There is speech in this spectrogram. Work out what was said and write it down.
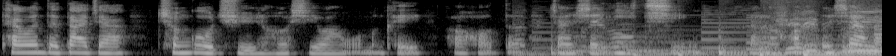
台湾的大家撑过去，然后希望我们可以好好的战胜疫情，然后缓和下来。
